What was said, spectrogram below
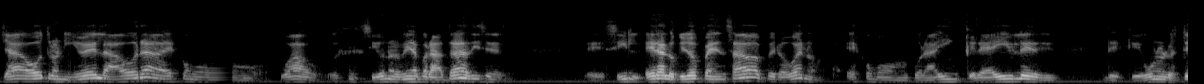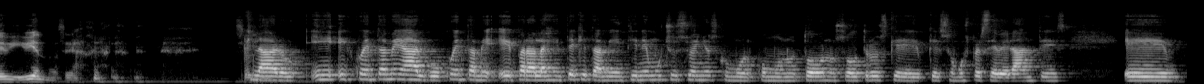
ya otro nivel ahora es como wow, si uno lo mira para atrás, dice, eh, sí, era lo que yo pensaba, pero bueno, es como por ahí increíble de, que uno lo esté viviendo, o sea. Claro, y, cuéntame algo, cuéntame, eh, para la gente que también tiene muchos sueños como, como todos nosotros, que, que somos perseverantes, eh,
